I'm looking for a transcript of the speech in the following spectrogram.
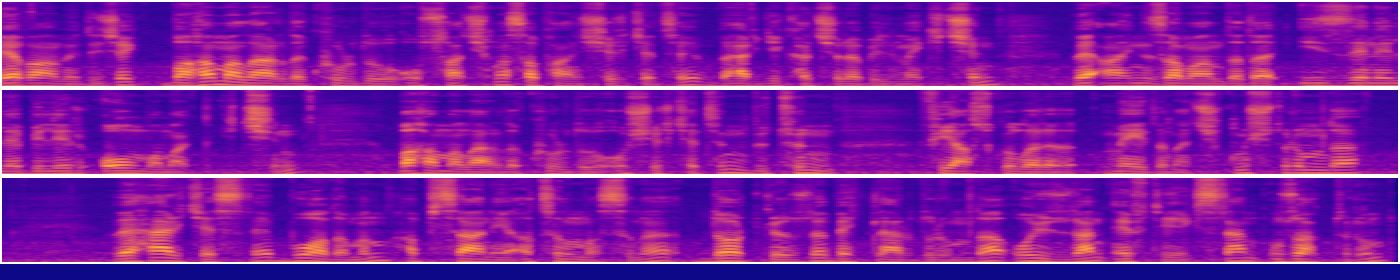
devam edecek. Bahamalarda kurduğu o saçma sapan şirketi vergi kaçırabilmek için ve aynı zamanda da izlenilebilir olmamak için Bahamalarda kurduğu o şirketin bütün fiyaskoları meydana çıkmış durumda ve herkes de bu adamın hapishaneye atılmasını dört gözle bekler durumda. O yüzden FTX'ten uzak durun.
